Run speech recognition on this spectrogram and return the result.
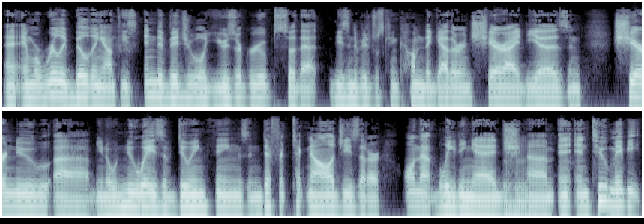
And, and we're really building out these individual user groups so that these individuals can come together and share ideas and share new, uh, you know, new ways of doing things and different technologies that are on that bleeding edge. Mhm. Um, and, and two, maybe,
